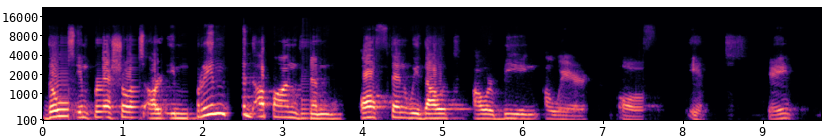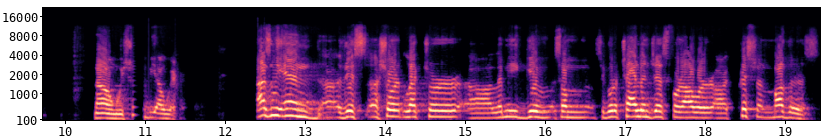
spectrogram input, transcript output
those impressions are imprinted upon them often without our being aware of it. Okay? Now, we should be aware. As we end uh, this uh, short lecture, uh, let me give some siguro challenges for our uh, Christian mothers.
